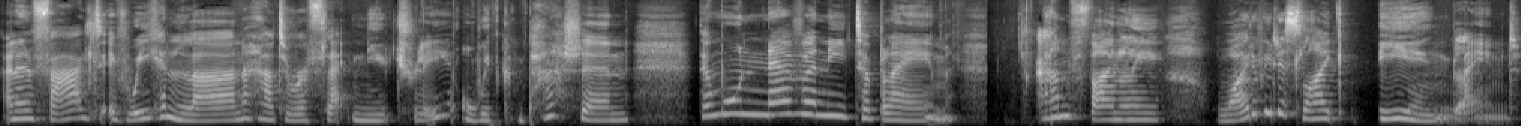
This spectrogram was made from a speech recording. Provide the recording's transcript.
And in fact, if we can learn how to reflect neutrally or with compassion, then we'll never need to blame. And finally, why do we dislike being blamed?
